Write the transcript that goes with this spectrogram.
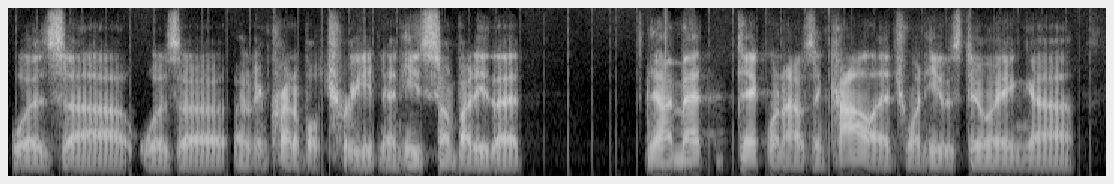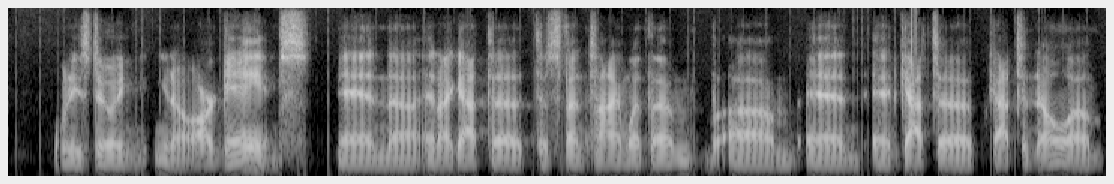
was uh, was a, an incredible treat, and he's somebody that you know, I met Dick when I was in college when he was doing uh, when he's doing you know our games, and uh, and I got to, to spend time with him um, and and got to got to know him.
